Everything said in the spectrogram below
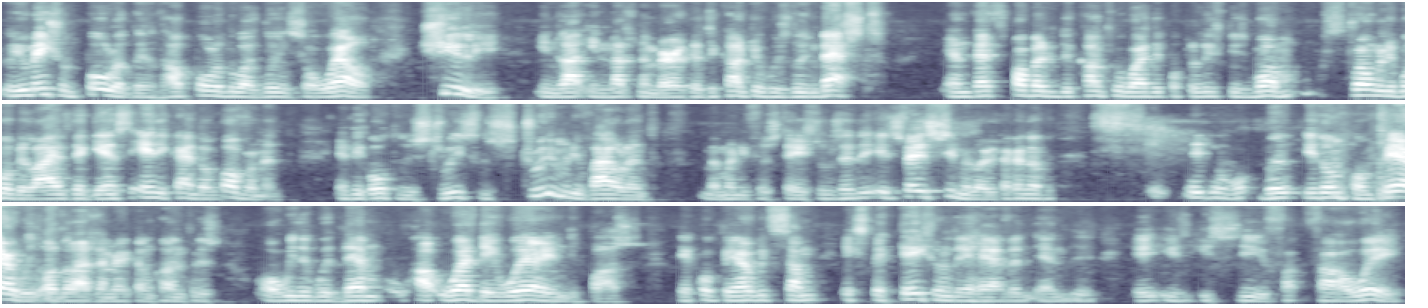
you mentioned Poland and how Poland was doing so well. Chile in, La- in Latin America is the country who's doing best and that's probably the country where the population is more strongly mobilized against any kind of government. And they go to the streets, extremely violent manifestations, and it's very similar. It's kind of they don't, don't compare with other Latin American countries or with with them how, where they were in the past. They compare with some expectations they have, and, and it's it, far, far away.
